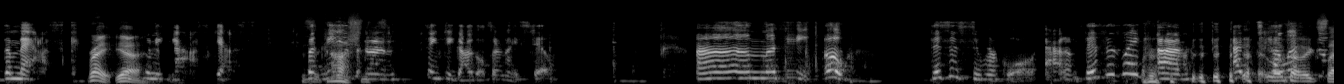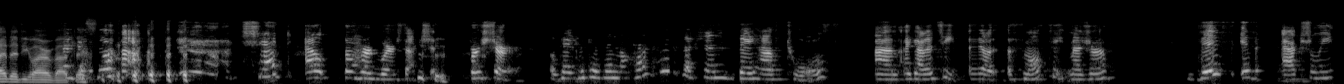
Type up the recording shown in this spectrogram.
the mask. Right. Yeah. swimming mask, yes. It's But like, gosh, these um, safety goggles are nice too. Um, let's see. Oh, this is super cool, Adam. This is like um, I love how excited you are about this. check out the hardware section for sure. Okay, because in the hardware section they have tools. Um, I got a tape, got a small tape measure. This is actually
